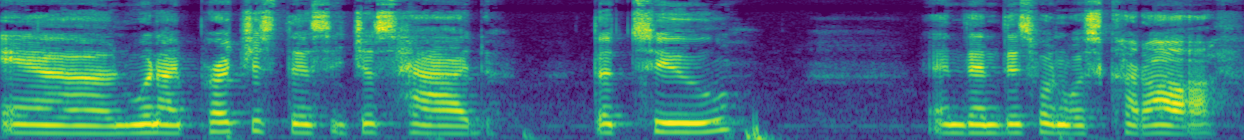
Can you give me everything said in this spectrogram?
And when I purchased this, it just had the two. And then this one was cut off.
